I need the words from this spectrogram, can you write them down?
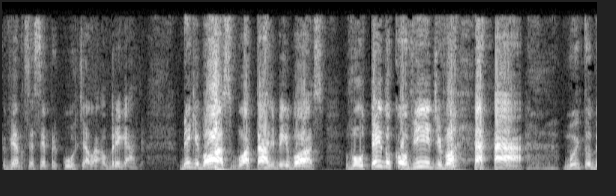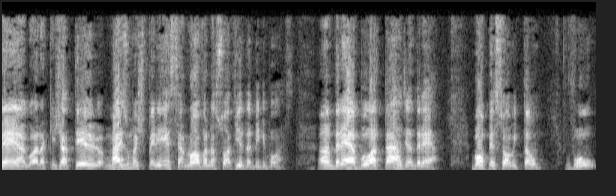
vendo que você sempre curte é lá. Obrigado. Big Boss, boa tarde, Big Boss. Voltei do Covid. Vo... Muito bem, agora que já teve mais uma experiência nova na sua vida, Big Boss. André, boa tarde, André. Bom, pessoal, então vou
